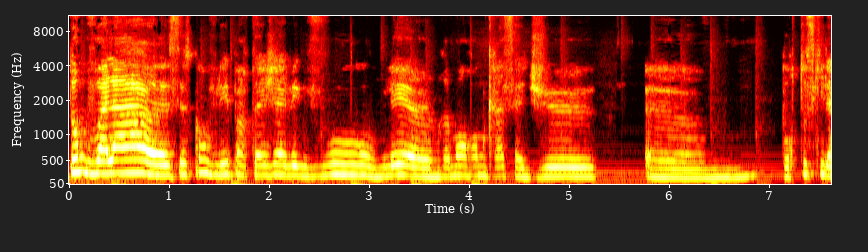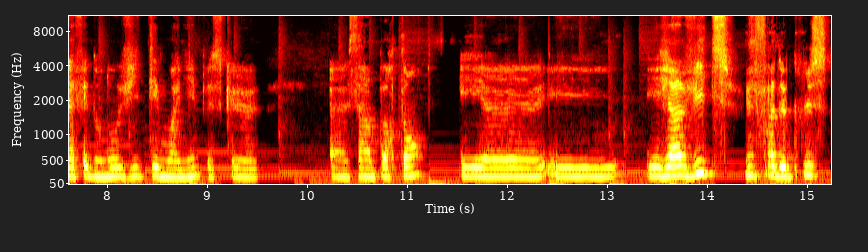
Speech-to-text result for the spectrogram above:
Donc voilà, c'est ce qu'on voulait partager avec vous. On voulait vraiment rendre grâce à Dieu pour tout ce qu'il a fait dans nos vies, témoigner parce que c'est important. Euh, et, et, j'invite une fois de plus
